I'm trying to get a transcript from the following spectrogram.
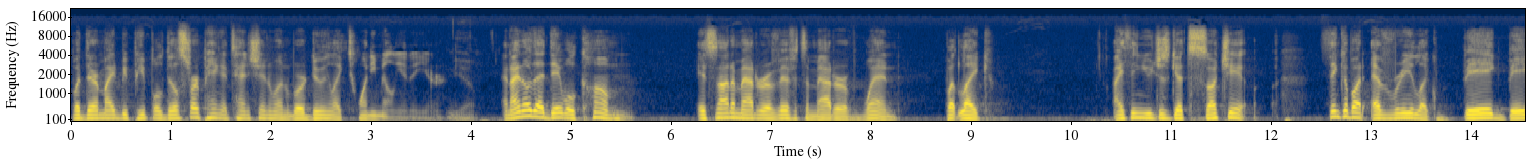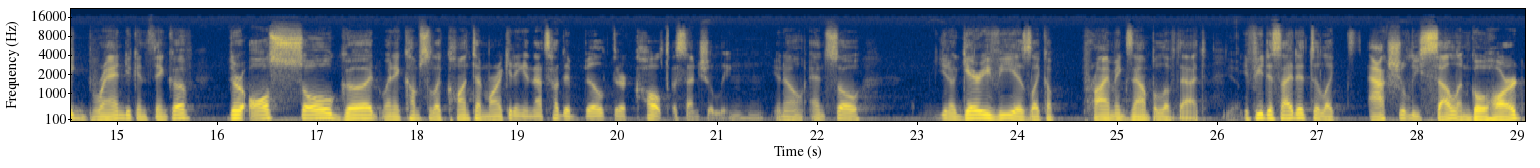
But there might be people they'll start paying attention when we're doing like 20 million a year. Yeah. And I know that day will come. Mm. It's not a matter of if, it's a matter of when. But like I think you just get such a think about every like big big brand you can think of. They're all so good when it comes to like content marketing and that's how they built their cult essentially, mm-hmm. you know? And so you know, Gary Vee is like a prime example of that. Yeah. If he decided to like actually sell and go hard,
